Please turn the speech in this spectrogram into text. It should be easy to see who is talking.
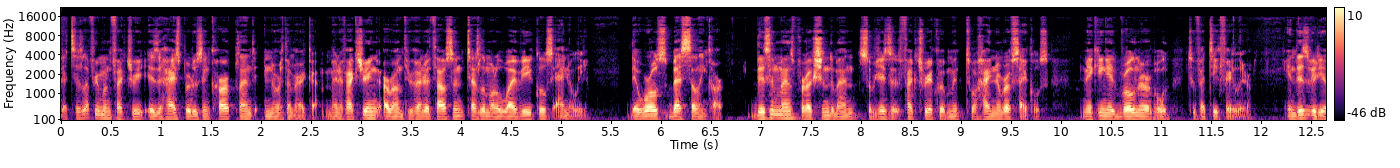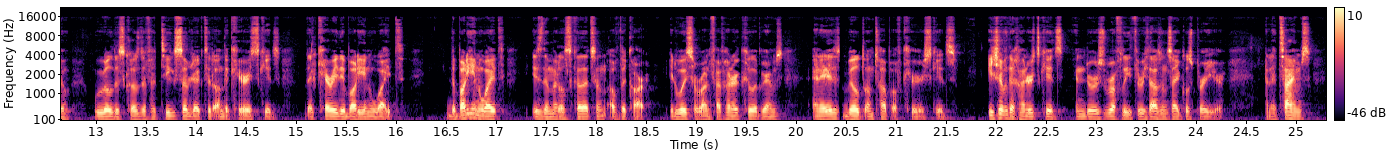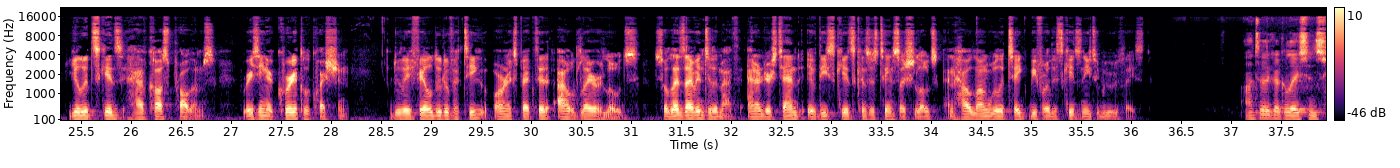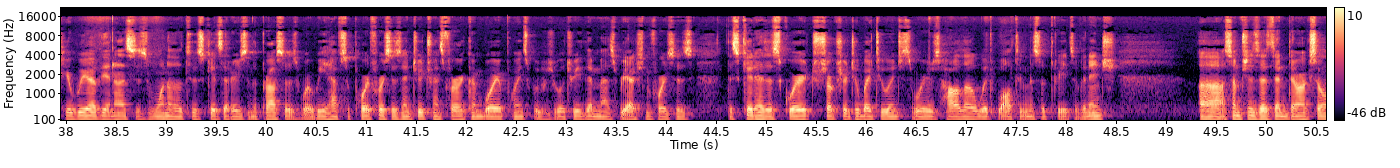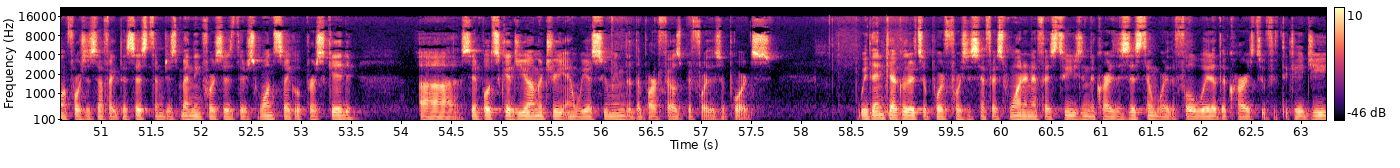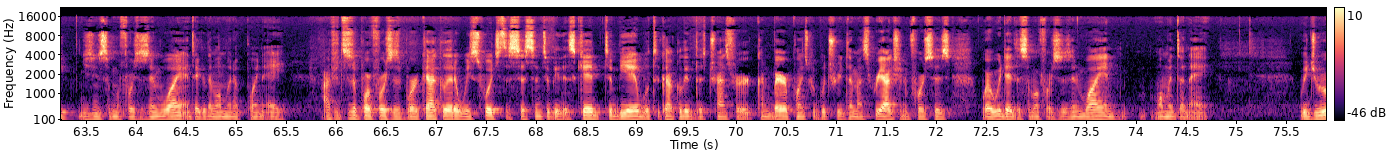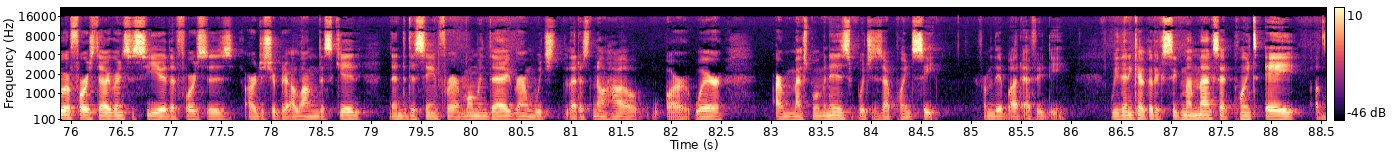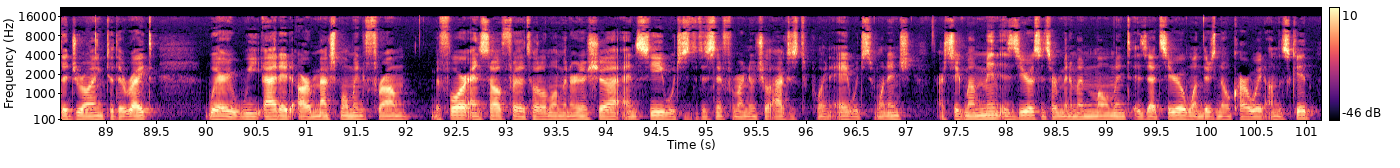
Speaker 1: The Tesla Fremont factory is the highest producing car plant in North America, manufacturing around 300,000 Tesla Model Y vehicles annually, the world's best selling car. This immense production demand subjects factory equipment to a high number of cycles, making it vulnerable to fatigue failure. In this video, we will discuss the fatigue subjected on the carrier skids that carry the body in white. The body in white is the metal skeleton of the car. It weighs around 500 kilograms and it is built on top of carrier skids. Each of the 100 skids endures roughly 3,000 cycles per year, and at times, yielded skids have caused problems, raising a critical question. Do they fail due to fatigue or unexpected outlier loads? So let's dive into the math and understand if these skids can sustain such loads and how long will it take before these skids need to be replaced.
Speaker 2: Onto the calculations, here we have the analysis of one of the two skids that are used in the process where we have support forces and two transfer Conveyor points which will treat them as reaction forces. The skid has a square structure 2 by 2 inches where it is hollow with wall thickness of 3 eighths of an inch. Uh, assumptions as the external forces affect the system, just bending forces, there's one cycle per skid, uh, simple skid geometry, and we're assuming that the bar fails before the supports. We then calculated support forces FS1 and FS2 using the car as a system where the full weight of the car is 250 kg, using sum of forces in Y and take the moment of point A. After the support forces were calculated, we switched the system to be the skid to be able to calculate the transfer conveyor points. We would treat them as reaction forces, where we did the sum of forces in Y and moment on A. We drew our force diagrams to see if the forces are distributed along the skid, then did the same for our moment diagram, which let us know how or where our max moment is, which is at point C from the above FBD. We then calculate sigma max at point A of the drawing to the right, where we added our max moment from before and solved for the total moment inertia and C, which is the distance from our neutral axis to point A, which is one inch. Our sigma min is zero since our minimum moment is at zero when there's no car weight on the skid.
